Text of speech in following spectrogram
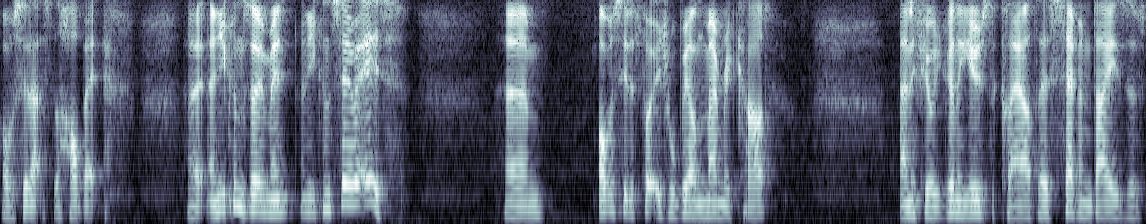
Obviously that's the Hobbit. Uh, and you can zoom in and you can see who it is. Um, obviously the footage will be on the memory card. And if you're going to use the cloud, there's seven days of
